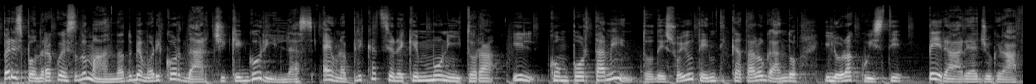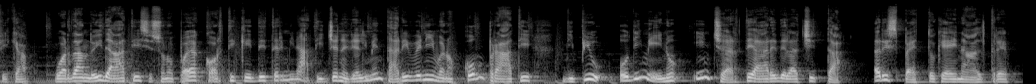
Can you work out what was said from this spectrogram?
Per rispondere a questa domanda dobbiamo ricordarci che Gorillas è un'applicazione che monitora il comportamento dei suoi utenti catalogando i loro acquisti per area geografica. Guardando i dati si sono poi accorti che determinati generi alimentari venivano comprati di più o di meno in certe aree della città rispetto che in altre.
